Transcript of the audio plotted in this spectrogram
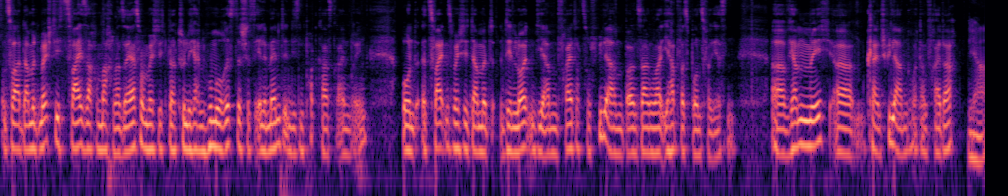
Und zwar, damit möchte ich zwei Sachen machen. Also erstmal möchte ich natürlich ein humoristisches Element in diesen Podcast reinbringen. Und äh, zweitens möchte ich damit den Leuten, die am Freitag zum Spieleabend bei uns sagen, war, ihr habt was bei uns vergessen. Äh, wir haben nämlich äh, einen kleinen Spieleabend gemacht am Freitag. Ja.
